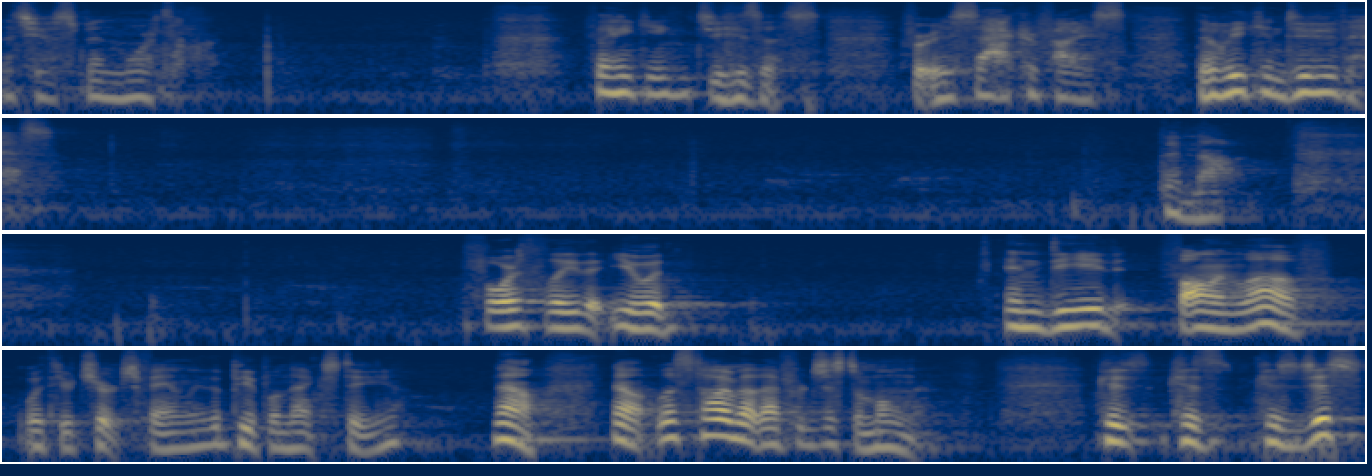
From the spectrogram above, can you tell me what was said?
That you spend more time thanking Jesus for his sacrifice that we can do this. Than not. Fourthly, that you would indeed fall in love with your church family, the people next to you. Now, now let's talk about that for just a moment. Because just,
